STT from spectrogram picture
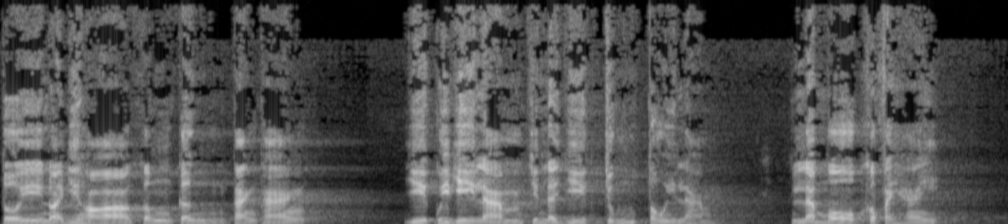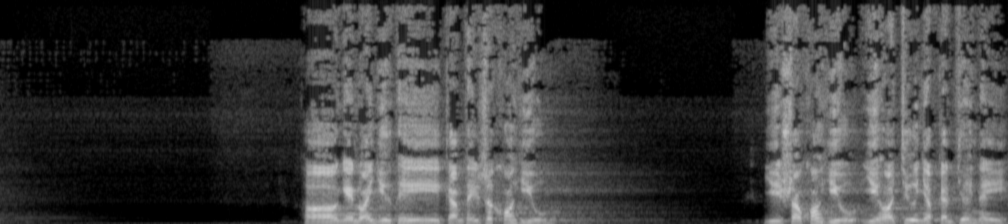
Tôi nói với họ không cần tán thán. Việc quý vị làm chính là việc chúng tôi làm Là một không phải hai. Họ nghe nói như thế cảm thấy rất khó hiểu. Vì sao khó hiểu? Vì họ chưa nhập cảnh giới này.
